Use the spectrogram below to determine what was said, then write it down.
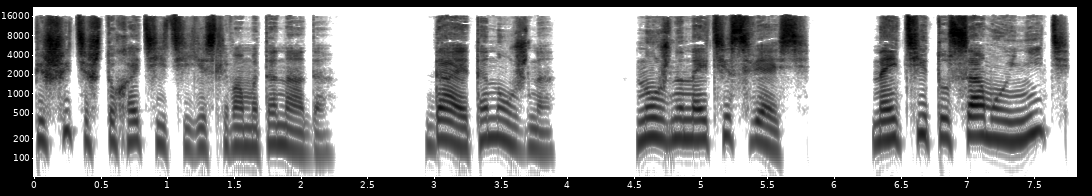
Пишите, что хотите, если вам это надо. Да, это нужно. Нужно найти связь, найти ту самую нить,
